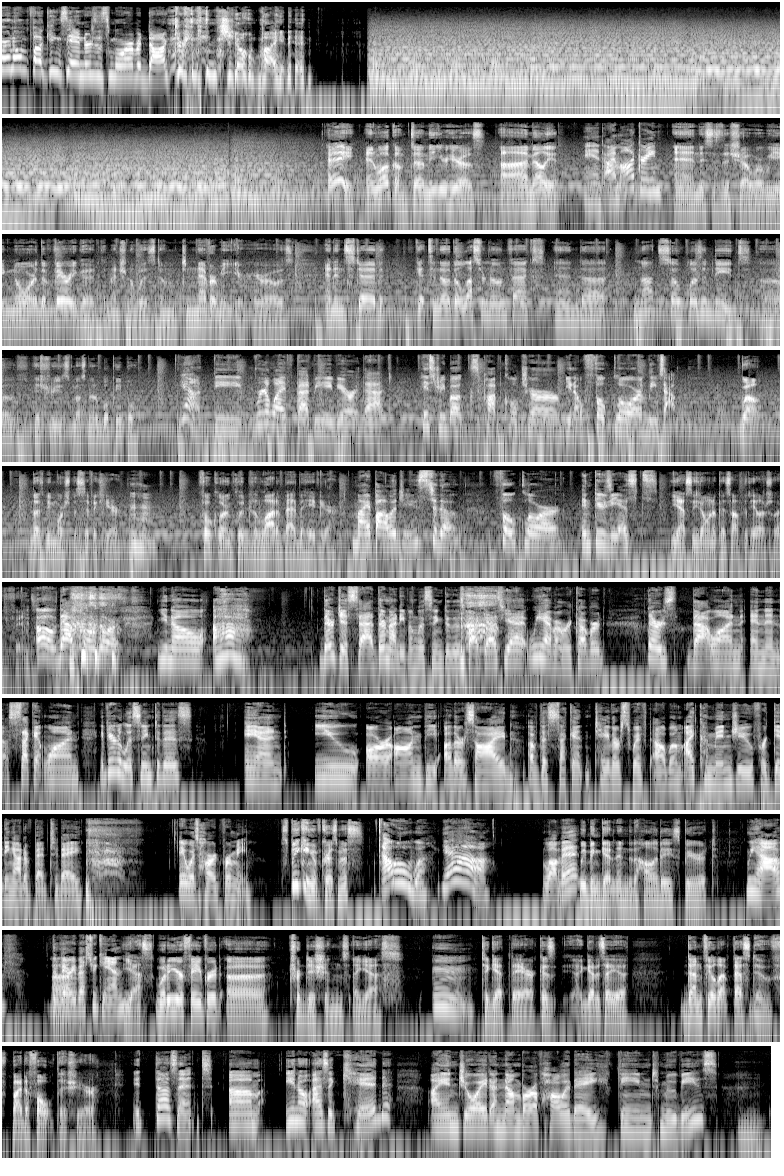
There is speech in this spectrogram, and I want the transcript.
Colonel fucking Sanders is more of a doctor than Jill Biden. Hey, and welcome to Meet Your Heroes. I'm Elliot, And I'm Audrey. and this is the show where we ignore the very good conventional wisdom to never meet your heroes and instead get to know the lesser known facts and uh, not so pleasant deeds of history's most notable people. Yeah, the real life bad behavior that history books, pop culture, you know, folklore leaves out. Well, let's be more specific here. Mm-hmm. Folklore included a lot of bad behavior. My apologies to the folklore enthusiasts. Yeah, so you don't want to piss off the Taylor Swift fans. Oh, that folklore. you know, ah, they're just sad. They're not even listening to this podcast yet. We haven't recovered. There's that one, and then the second one. If you're listening to this and you are on the other side of the second Taylor Swift album, I commend you for getting out of bed today. it was hard for me. Speaking of Christmas, Oh, yeah. Love it. we've been getting into the holiday spirit. We have the Uh, very best we can. Yes. What are your favorite uh, traditions, I guess, Mm. to get there? Because I got to tell you, doesn't feel that festive by default this year. It doesn't. Um, you know, as a kid, I enjoyed a number of holiday themed movies.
